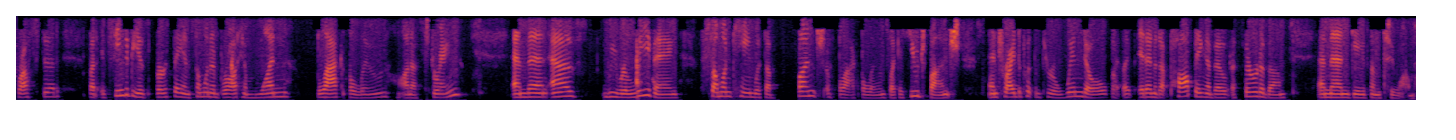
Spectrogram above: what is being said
trusted, but it seemed to be his birthday and someone had brought him one black balloon on a string. And then as we were leaving, someone came with a bunch of black balloons, like a huge bunch, and tried to put them through a window, but it ended up popping about a third of them and then gave them to him.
